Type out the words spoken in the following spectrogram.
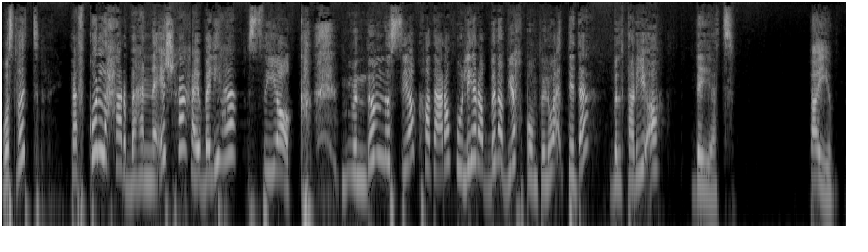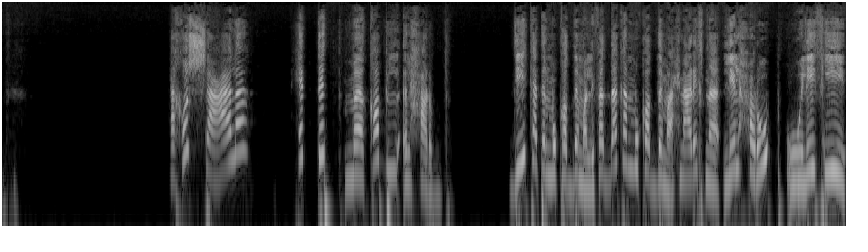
وصلت؟ ففي كل حرب هنناقشها هيبقى ليها سياق. من ضمن السياق هتعرفوا ليه ربنا بيحكم في الوقت ده بالطريقة ديت. طيب. هخش على حتة ما قبل الحرب. دي كانت المقدمة. اللي فات ده كان مقدمة. إحنا عرفنا ليه الحروب وليه في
